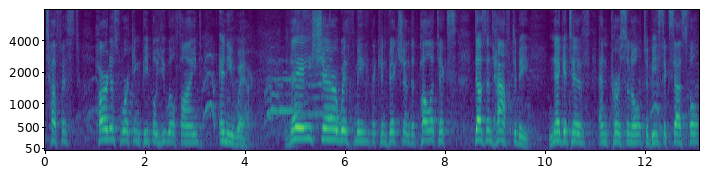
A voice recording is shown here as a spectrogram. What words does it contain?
toughest, hardest working people you will find anywhere. They share with me the conviction that politics doesn't have to be negative and personal to be successful.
